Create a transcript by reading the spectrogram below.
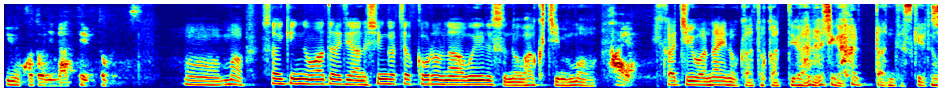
いうことになっていると思います。うんまあ、最近の話題であの新型コロナウイルスのワクチンも皮下中はないのかとかっていう話があったんですけれど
